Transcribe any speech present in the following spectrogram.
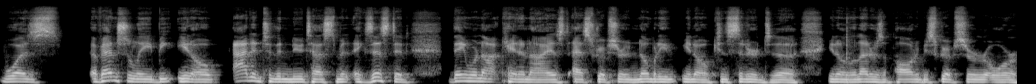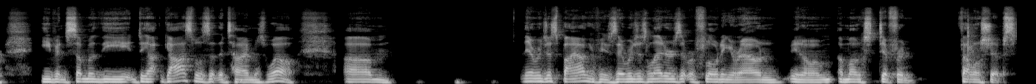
was eventually be, you know added to the new testament existed they were not canonized as scripture. Nobody you know considered uh, you know the letters of paul to be scripture or even some of the gospels at the time as well. Um, they were just biographies. They were just letters that were floating around you know amongst different fellowships.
